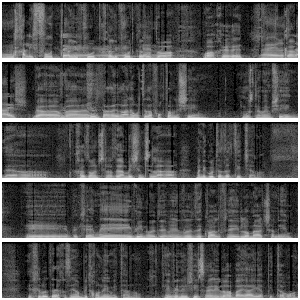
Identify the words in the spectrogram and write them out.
אה, חליפות. אה, חליפות, חליפות כן, כזאת או, או אחרת. ערך וה- דאעש. וה- והמשטר האיראני רוצה להפוך אותם לשיעים, מוסלמים שיעים, זה החזון שלו, זה המישן של המנהיגות הדתית שם. אה, וכשהם אה, הבינו את זה, והם הבינו את זה כבר לפני לא מעט שנים, התחילו את היחסים הביטחוניים איתנו. כי הם מבינים שישראל היא לא הבעיה, היא הפתרון.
